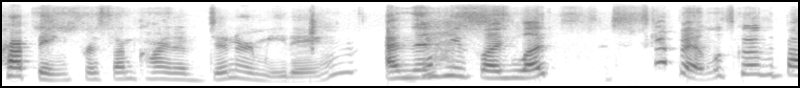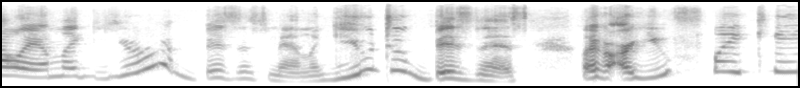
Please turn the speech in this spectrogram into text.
prepping for some kind of dinner meeting. And then he's like let's skip it. Let's go to the ballet. I'm like you're a businessman. Like you do business. Like are you flaky?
